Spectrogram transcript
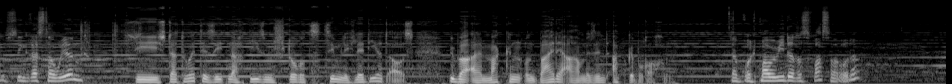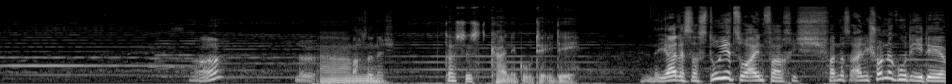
Das Ding restaurieren. Die Statuette sieht nach diesem Sturz ziemlich lediert aus. Überall Macken und beide Arme sind abgebrochen. Dann bräuchte man aber wieder das Wasser, oder? Ja? Nö, ähm, macht er nicht. Das ist keine gute Idee. Naja, das sagst du jetzt so einfach. Ich fand das eigentlich schon eine gute Idee.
